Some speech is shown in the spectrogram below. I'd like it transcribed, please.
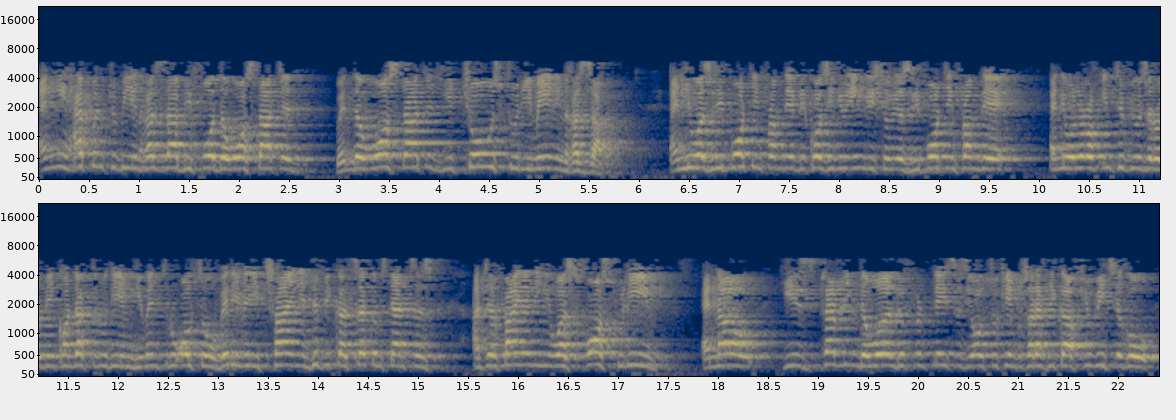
and he happened to be in Gaza before the war started. When the war started, he chose to remain in Gaza. And he was reporting from there because he knew English, so he was reporting from there. And there were a lot of interviews that were being conducted with him. He went through also very, very trying and difficult circumstances until finally he was forced to leave. And now he is traveling the world, different places. He also came to South Africa a few weeks ago,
